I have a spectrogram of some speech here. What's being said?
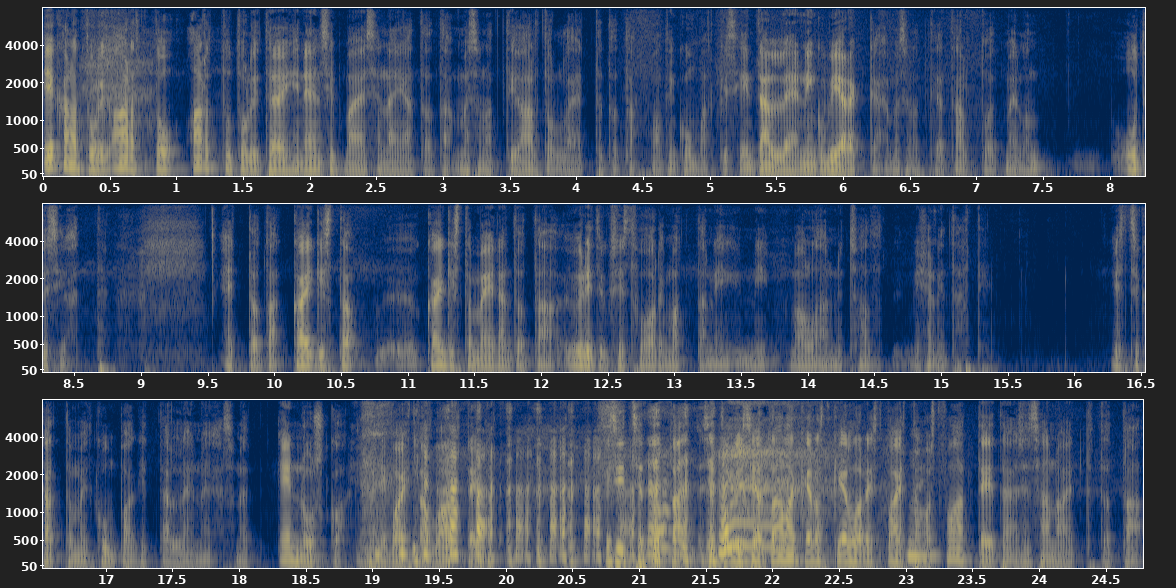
ekana tuli Arttu. Arttu tuli töihin ensimmäisenä ja tota, me sanottiin Artulle, että tota, me oltiin kummatkin siinä tälleen niin kuin vierekkäin. Me sanottiin, että Arttu, että meillä on uutisia, että, että tota, kaikista, kaikista meidän tota, yrityksistä huolimatta, niin, niin me ollaan nyt saatu Micheliin tähti. Ja sitten se katsoi meitä kumpaakin tälleen ja sanoi, että en usko, ja meni vaihtaa vaatteita. ja sitten se, tota, se tuli sieltä alakerrasta kellarista vaihtamasta vaatteita, ja se sanoi, että tota,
